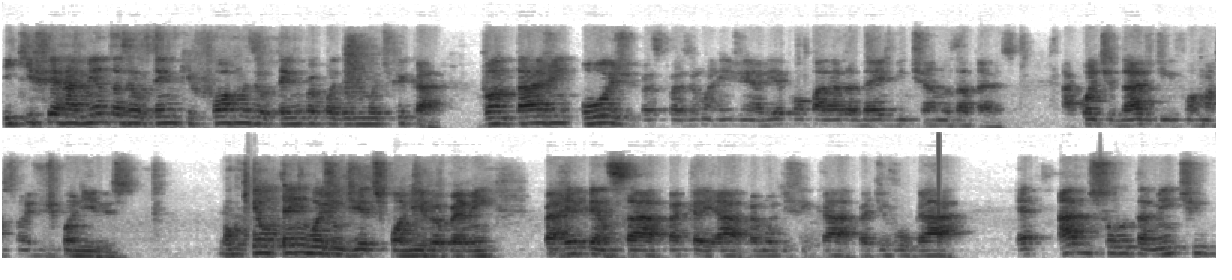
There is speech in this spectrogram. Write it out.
e que ferramentas eu tenho, que formas eu tenho para poder me modificar. Vantagem hoje para se fazer uma reengenharia comparada a 10, 20 anos atrás. A quantidade de informações disponíveis. O que eu tenho hoje em dia disponível para mim, para repensar, para criar, para modificar, para divulgar, é absolutamente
